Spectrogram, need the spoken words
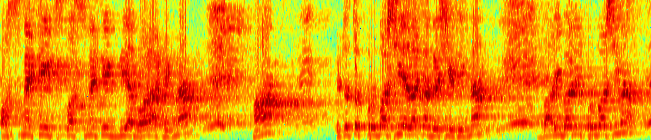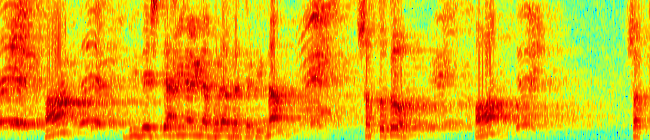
কসমেটিক্স কসমেটিক দিয়া ভরা, ঠিক না? হ্যাঁ? এটা তো প্রবাসী এলাকা বেশি, ঠিক না? বাড়ি বাড়ি প্রবাসী না? হ্যাঁ? বিদেশতে আইনা আইনা ভরা ফেলছে, ঠিক না? সত্য তো? হ্যাঁ? সত্য?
